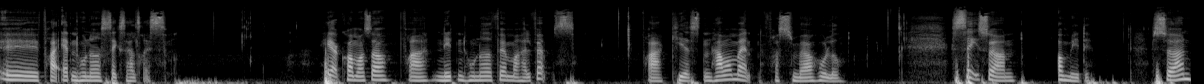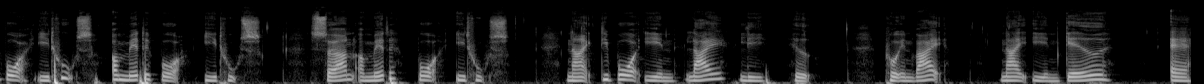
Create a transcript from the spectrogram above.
Øh, fra 1856. Her kommer så fra 1995 fra Kirsten Hammermand fra Smørhullet. Se Søren og Mette. Søren bor i et hus, og Mette bor i et hus. Søren og Mette bor i et hus. Nej, de bor i en lejlighed. På en vej. Nej, i en gade. Af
